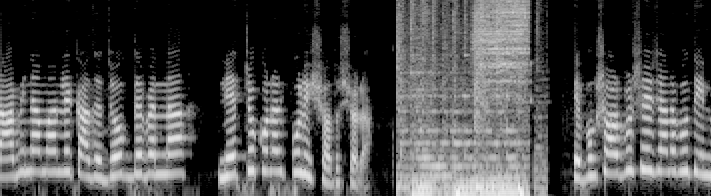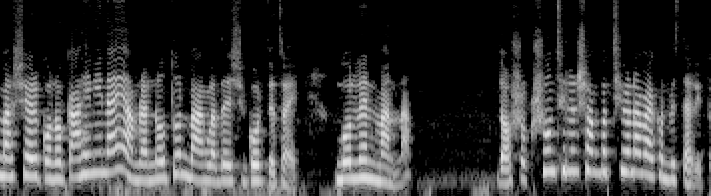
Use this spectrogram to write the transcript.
দাবি না মানলে কাজে যোগ দেবেন না নেত্রকোনার পুলিশ সদস্যরা। এবং সর্বশেষ জানাব তিন মাসের কোনো কাহিনী নাই, আমরা নতুন বাংলাদেশ গড়তে চাই, বললেন মান্না। দর্শক, শুনছিলেন সংবাদ শিরোনাম এখন বিস্তারিত।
